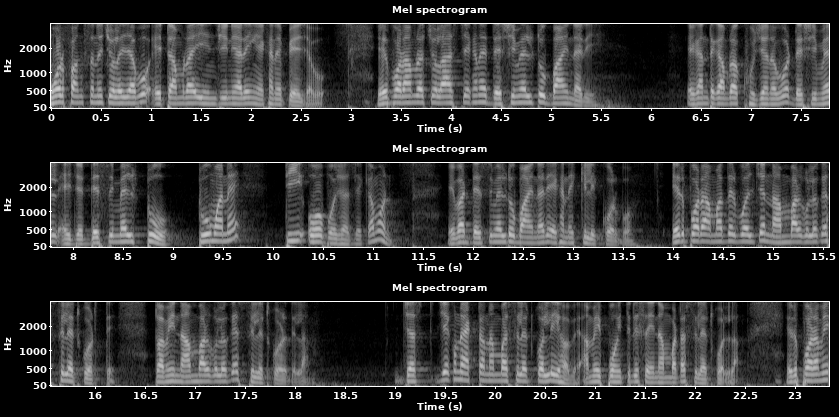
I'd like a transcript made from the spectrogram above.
মোর ফাংশনে চলে যাব, এটা আমরা ইঞ্জিনিয়ারিং এখানে পেয়ে যাব। এরপর আমরা চলে আসছি এখানে ডেসিমেল টু বাইনারি এখান থেকে আমরা খুঁজে নেব ডেসিমেল এই যে ডেসিমেল টু টু মানে টি ও বোঝাচ্ছে, কেমন? এবার ডেসিমেল টু বাইনারি এখানে ক্লিক করব। এরপর আমাদের বলছে নাম্বারগুলোকে সিলেক্ট করতে। তো আমি নাম্বারগুলোকে সিলেক্ট করে দিলাম। জাস্ট যে কোনো একটা নাম্বার সিলেক্ট করলেই হবে। আমি পঁয়ত্রিশ এই নাম্বারটা সিলেক্ট করলাম। এরপর আমি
